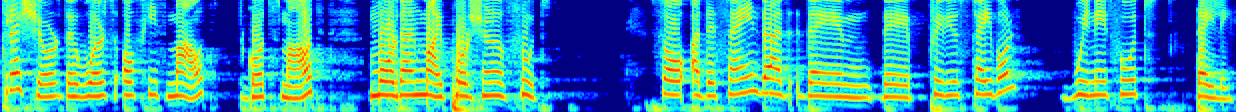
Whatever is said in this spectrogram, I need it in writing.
treasured the words of his mouth, God's mouth, more than my portion of food. So at the same that the, the previous table, we need food daily.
